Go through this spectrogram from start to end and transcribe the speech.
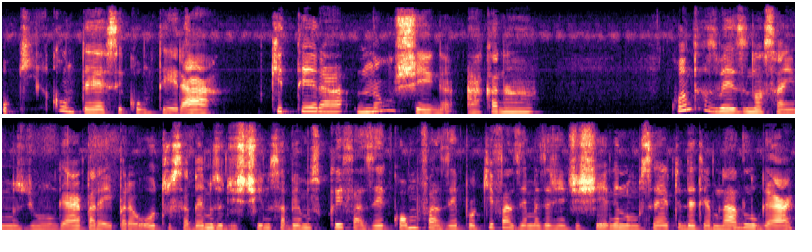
o que acontece com Terá que Terá não chega a Canaã? Quantas vezes nós saímos de um lugar para ir para outro, sabemos o destino, sabemos o que fazer, como fazer, por que fazer, mas a gente chega num certo e determinado lugar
